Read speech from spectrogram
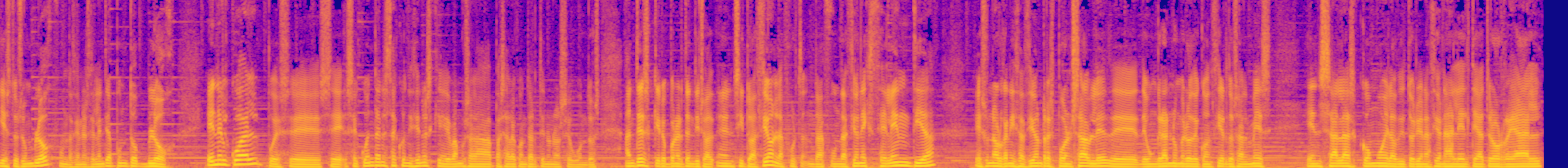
y esto es un blog, fundacionexcelentia.blog en el cual pues eh, se, cuentan estas condiciones que vamos a pasar a contarte en unos segundos. Antes quiero ponerte en, situación, la, Fundación Excelentia es una organización responsable de, un gran número de conciertos al mes en salas como el Auditorio Nacional, el Teatro Real,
